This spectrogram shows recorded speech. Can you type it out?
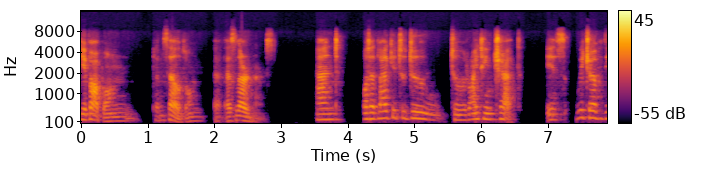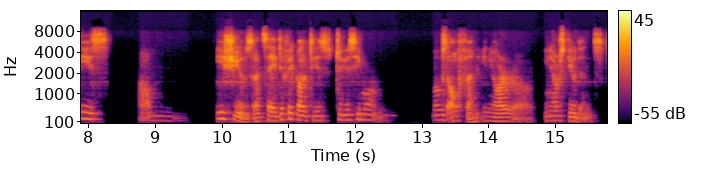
give up on themselves on as learners. And what I'd like you to do to write in chat is which of these um, issues, let's say difficulties, do you see more, most often in your uh, in your students,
